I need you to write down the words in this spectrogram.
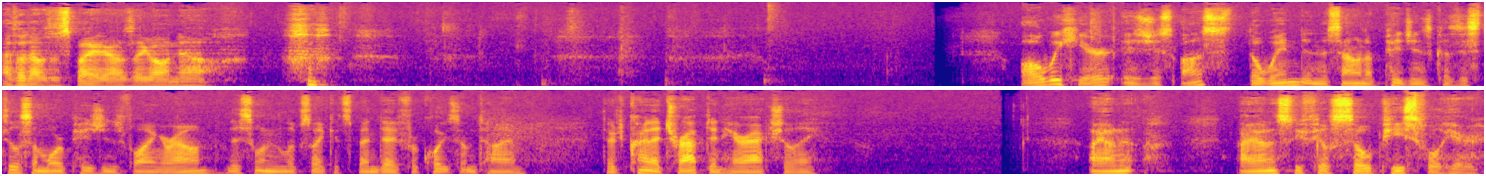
I thought that was a spider. I was like, oh no. All we hear is just us, the wind, and the sound of pigeons because there's still some more pigeons flying around. This one looks like it's been dead for quite some time. They're kind of trapped in here, actually. I, hon- I honestly feel so peaceful here.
